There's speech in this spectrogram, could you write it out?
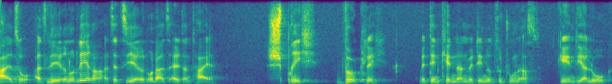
Also als Lehrerin und Lehrer, als Erzieherin oder als Elternteil, sprich wirklich mit den Kindern, mit denen du zu tun hast. Geh in Dialog,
